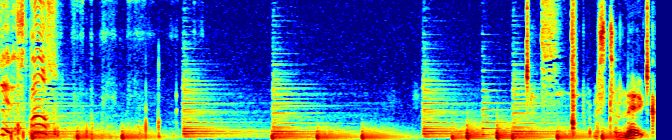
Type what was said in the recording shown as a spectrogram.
shit exclusive. Mr. Nick.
